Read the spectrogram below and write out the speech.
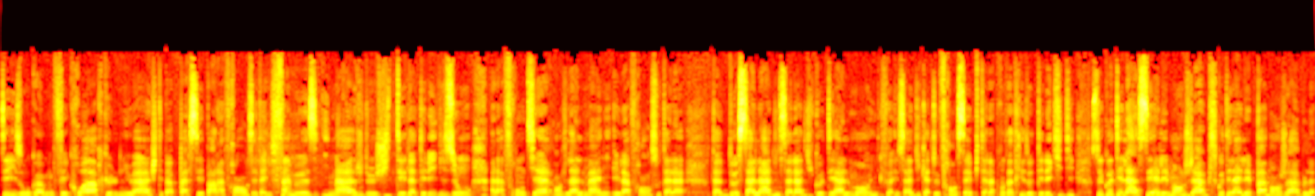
sais, ils ont comme fait croire que le nuage n'était pas passé par la France. Et t'as une fameuse image de JT de la télévision à la frontière entre l'Allemagne et la France où t'as la, deux salades, une salade du côté allemand, une, une salade du côté français, puis t'as la présentatrice de télé qui dit, ce côté-là, c'est, elle est mangeable, ce côté-là, elle est pas mangeable.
